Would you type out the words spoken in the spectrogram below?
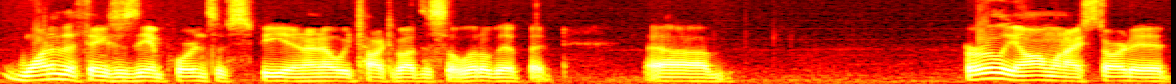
one of the things is the importance of speed. And I know we talked about this a little bit, but um, early on when I started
